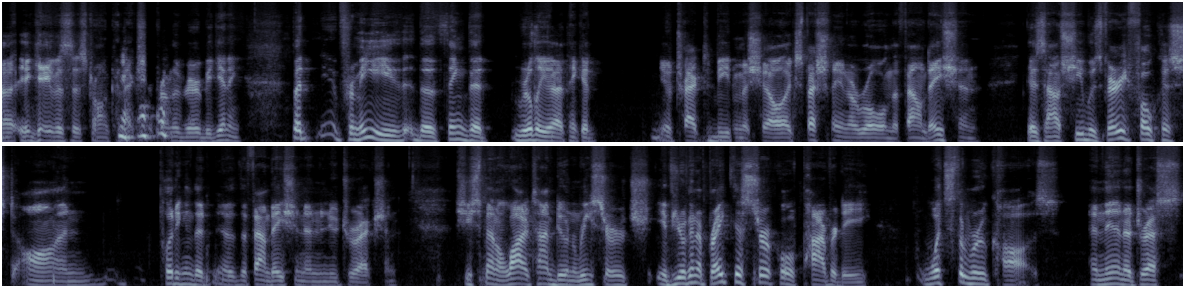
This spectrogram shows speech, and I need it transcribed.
uh, it gave us a strong connection from the very beginning. But for me, the, the thing that really I think it you know, attracted me to Michelle, especially in her role in the foundation, is how she was very focused on putting the uh, the foundation in a new direction. she spent a lot of time doing research. If you're going to break this circle of poverty, what's the root cause? And then address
